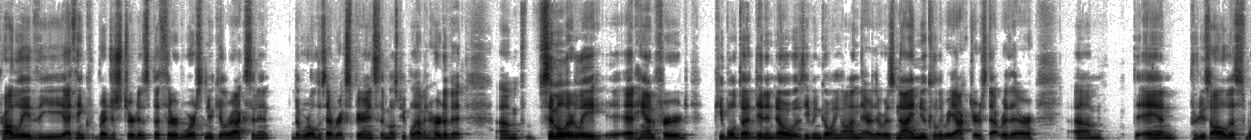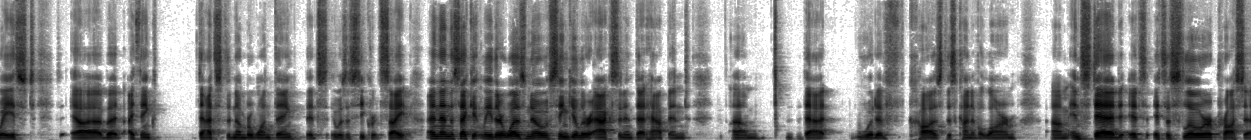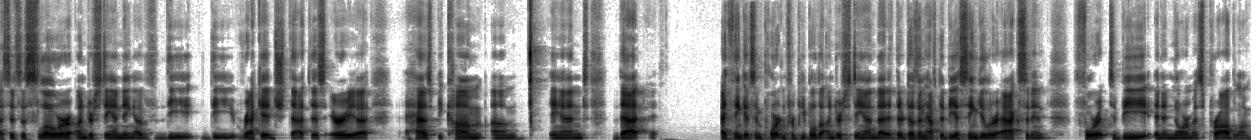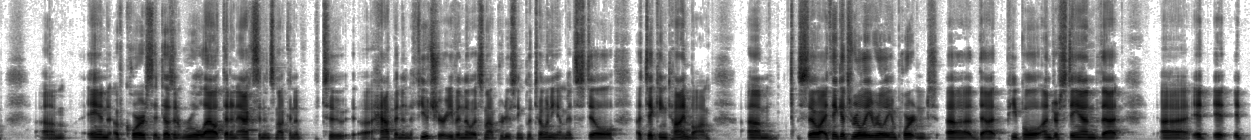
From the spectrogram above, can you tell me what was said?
probably the I think registered as the third worst nuclear accident the world has ever experienced, and most people haven't heard of it. Um, similarly, at Hanford, people didn't know what was even going on there. There was nine nuclear reactors that were there. Um, and produce all this waste. Uh, but I think that's the number one thing. It's it was a secret site, and then the secondly, there was no singular accident that happened um, that would have caused this kind of alarm. Um, instead, it's it's a slower process. It's a slower understanding of the the wreckage that this area has become, um, and that I think it's important for people to understand that there doesn't have to be a singular accident for it to be an enormous problem. Um, and of course, it doesn't rule out that an accident's not going to uh, happen in the future, even though it's not producing plutonium. It's still a ticking time bomb. Um, so I think it's really, really important uh, that people understand that uh, it, it, it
